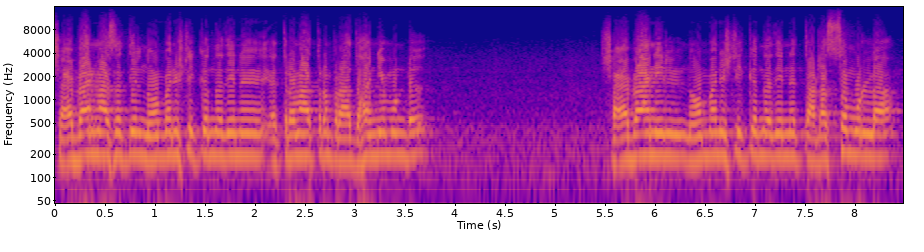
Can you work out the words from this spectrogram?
ഷാബാൻ മാസത്തിൽ നോമ്പനുഷ്ഠിക്കുന്നതിന് എത്രമാത്രം പ്രാധാന്യമുണ്ട്? ഷാബാനിൽ നോമ്പനുഷ്ഠിക്കുന്നതിന് തടസ്സമുള്ള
